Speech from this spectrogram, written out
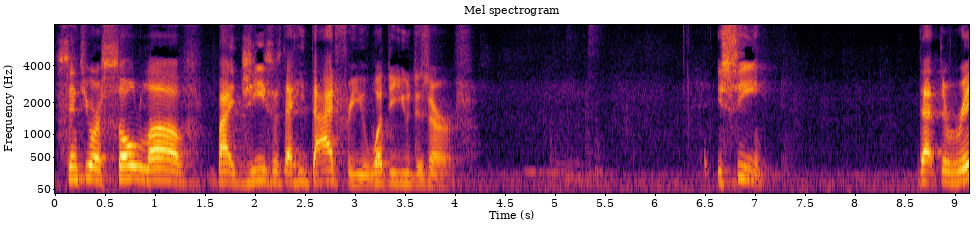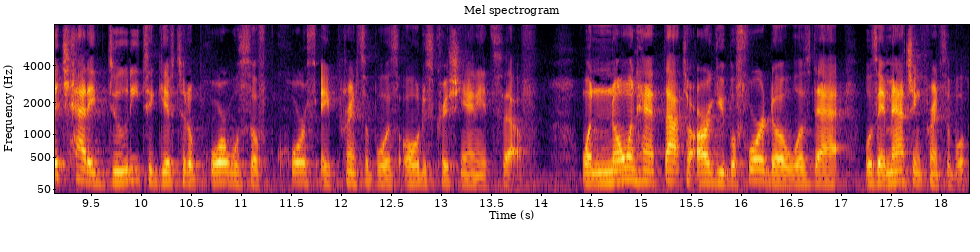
Since you are so loved by Jesus that he died for you, what do you deserve? You see, that the rich had a duty to give to the poor was, of course, a principle as old as Christianity itself. What no one had thought to argue before, though, was that was a matching principle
